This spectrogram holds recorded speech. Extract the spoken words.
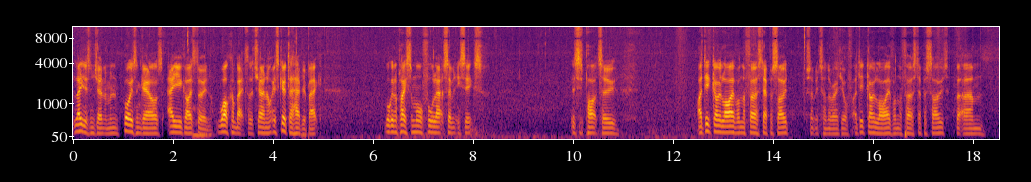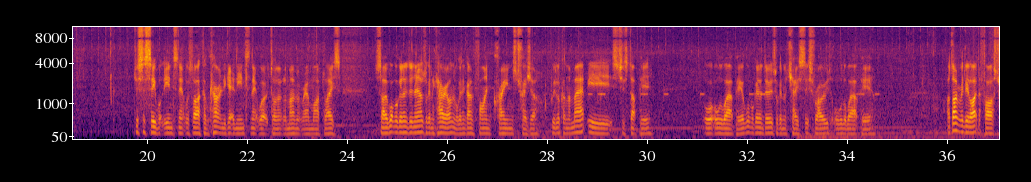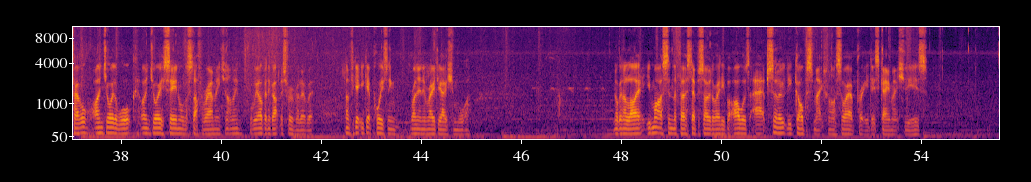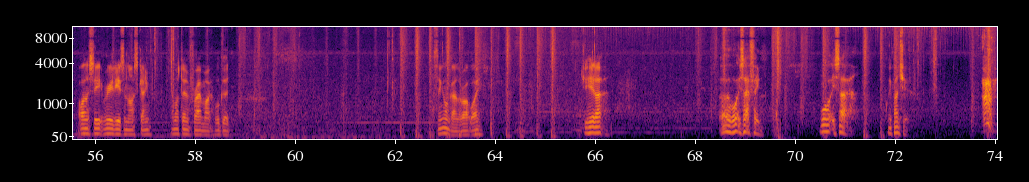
ladies and gentlemen, boys and girls, how are you guys doing? Welcome back to the channel. It's good to have you back. We're going to play some more Fallout 76. This is part two. I did go live on the first episode. Just let me turn the radio off. I did go live on the first episode, but um, just to see what the internet was like. I'm currently getting the internet worked on at the moment around my place. So what we're going to do now is we're going to carry on and we're going to go and find Crane's treasure. If we look on the map, it's just up here. Or all the way up here. What we're going to do is we're going to chase this road all the way up here. I don't really like the fast travel. I enjoy the walk. I enjoy seeing all the stuff around me, do you know what I mean? But we are going to go up this river a little bit. Don't forget you get poisoning running in radiation water. Not going to lie, you might have seen the first episode already, but I was absolutely gobsmacked when I saw how pretty this game actually is. Honestly, it really is a nice game. How am I doing for ammo? We're good. I think I'm going the right way. Did you hear that? Oh, what is that thing? What is that? Can we punch it? It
